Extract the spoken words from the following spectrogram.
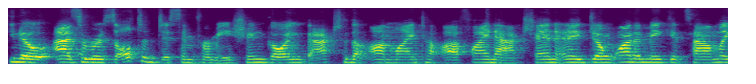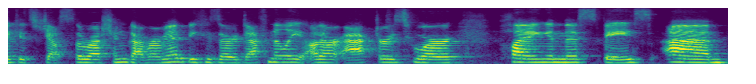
you know, as a result of disinformation, going back to the online to offline action. And I don't want to make it sound like it's just the Russian government because there are definitely other actors who are playing in this space. Um,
